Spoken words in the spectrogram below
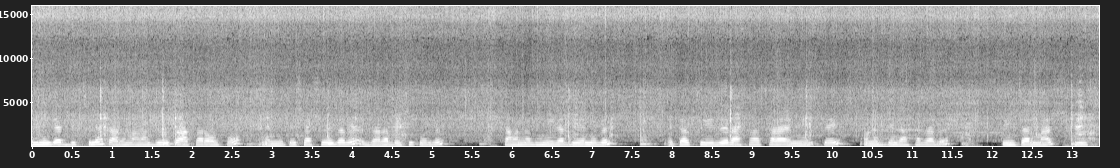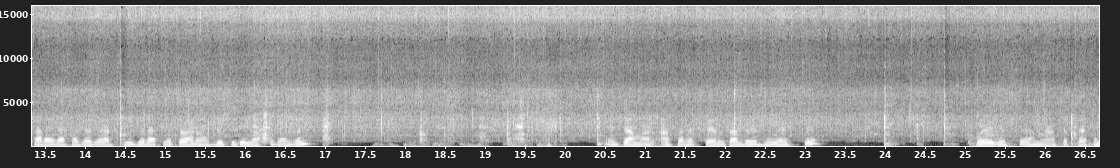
ভিনেগার দিচ্ছি না, কারণ আমার যেহেতু আচার অল্প, এমনিতে শেষ হয়ে যাবে। যারা বেশি করবেন, সামান্য ভিনেগার দিয়ে নেবেন। এটা ফ্রিজে রাখা ছাড়া এমনিতেই অনেক দিন রাখা যাবে। তিন চার মাস ফ্রিজ ছাড়াই রাখা যাবে। আর ফ্রিজে রাখলে তো আরও বেশি দিন রাখতে পারবেন। এই যে আমার আচারের তেলটা বের হয়ে আসছে। হয়ে গেছে, আমি আচারটা এখন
